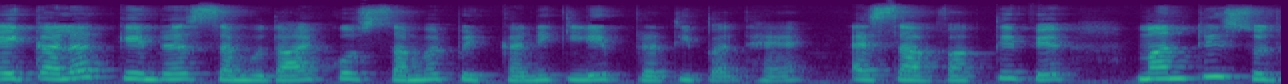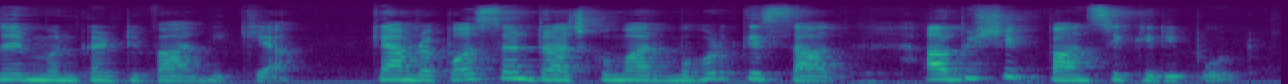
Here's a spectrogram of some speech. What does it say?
एक अलग केंद्र समुदाय को समर्पित करने के लिए प्रतिबद्ध है, ऐसा वक्तव्य मंत्री सुधीर मुनगंटीवार ने किया। कैमरा पर्सन राजकुमार मोहड़ के साथ अभिषेक पांसी की रिपोर्ट।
